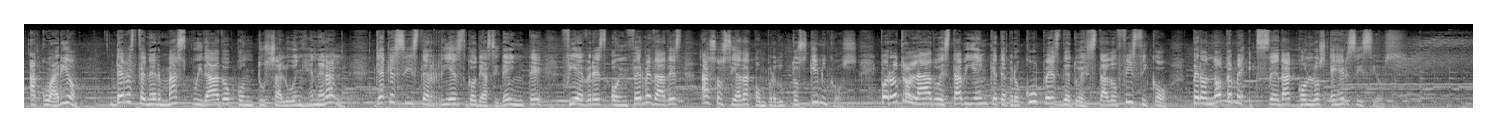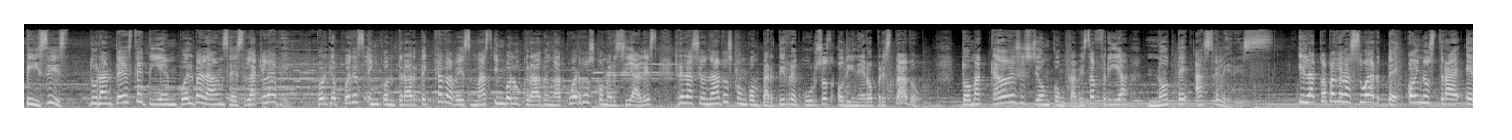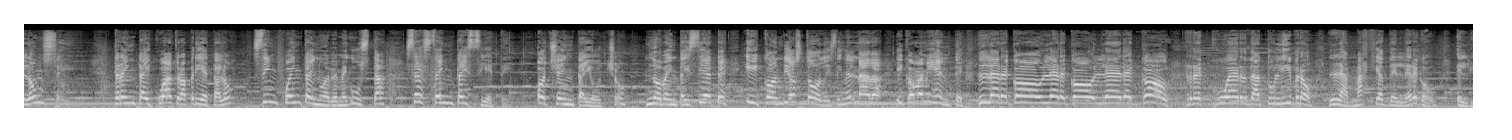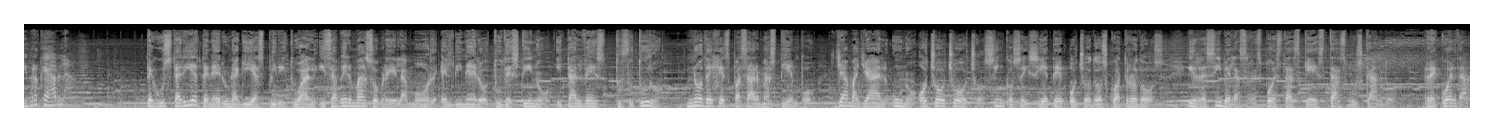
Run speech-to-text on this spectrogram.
Acuario, debes tener más cuidado con tu salud en general, ya que existe riesgo de accidente, fiebres o enfermedades asociadas con productos químicos. Por otro lado, está bien que te preocupes de tu estado físico, pero no te exceda con los ejercicios. Piscis, durante este tiempo el balance es la clave, porque puedes encontrarte cada vez más involucrado en acuerdos comerciales relacionados con compartir recursos o dinero prestado. Toma cada decisión con cabeza fría, no te aceleres. Y la copa de la suerte hoy nos trae el 11, 34 apriétalo, 59 me gusta, 67. 88, 97 y con Dios todo y sin el nada. Y como mi gente, let it go, let it go, let it go. Recuerda tu libro, La magia del let it go, el libro que habla. ¿Te gustaría tener una guía espiritual y saber más sobre el amor, el dinero, tu destino y tal vez tu futuro? No dejes pasar más tiempo. Llama ya al 1-888-567-8242 y recibe las respuestas que estás buscando. Recuerda,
